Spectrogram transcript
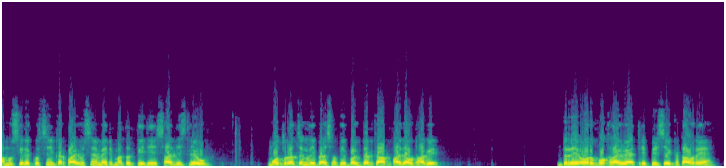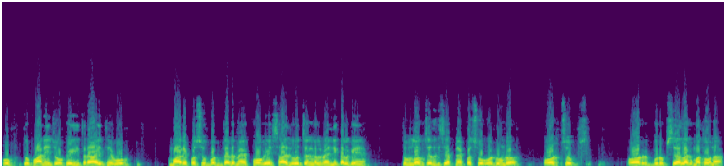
हम उसके लिए कुछ नहीं कर पाए। उसने मेरी मदद की थी। इसलिए वो मोतुड़ा जंगली भैंसों की भगदड़ का फ़ायदा उठा गए। डरे और बौखलाए यात्री फिर से इकट्ठा हो रहे हैं। उफ तूफानी झोंके की तरह आए थे वो। हमारे पशु भगदड़ में खो गए। शायद वो जंगल में निकल गए हैं। तुम लोग जल्दी से अपने पशुओं को ढूंढो और चुप और ग्रुप से अलग मत होना।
